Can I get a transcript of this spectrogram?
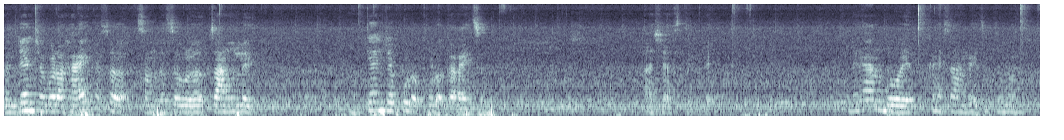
पण ज्यांच्याकडं आहे कसं समजा सगळं चांगलं आहे मग त्यांच्या पुढं पुढं करायचं. असे असते काय नाही अनुभव आहेत. काय सांगायचं तुम्हाला?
